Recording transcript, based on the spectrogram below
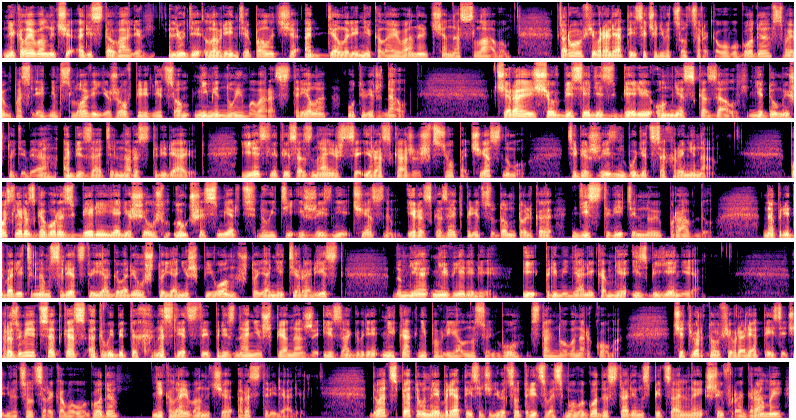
Николая Ивановича арестовали. Люди Лаврентия Павловича отделали Николая Ивановича на славу. 2 февраля 1940 года в своем последнем слове Ежов перед лицом неминуемого расстрела утверждал Вчера еще в беседе с Берией он мне сказал, «Не думай, что тебя обязательно расстреляют. Если ты сознаешься и расскажешь все по-честному, тебе жизнь будет сохранена». После разговора с Берией я решил лучше смерть, но уйти из жизни честным и рассказать перед судом только действительную правду. На предварительном следствии я говорил, что я не шпион, что я не террорист, но мне не верили и применяли ко мне избиения. Разумеется, отказ от выбитых на следствии признаний в шпионаже и заговоре никак не повлиял на судьбу стального наркома. 4 февраля 1940 года Николая Ивановича расстреляли. 25 ноября 1938 года Сталин специальной шифрограммой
